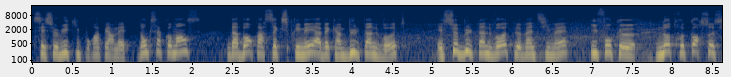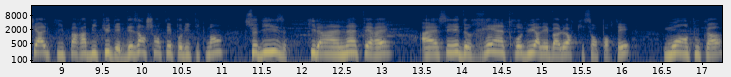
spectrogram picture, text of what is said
c'est celui qui pourra permettre. Donc ça commence d'abord par s'exprimer avec un bulletin de vote. Et ce bulletin de vote, le 26 mai, il faut que notre corps social, qui par habitude est désenchanté politiquement, se dise qu'il a un intérêt à essayer de réintroduire les valeurs qui sont portées. Moi, en tout cas,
